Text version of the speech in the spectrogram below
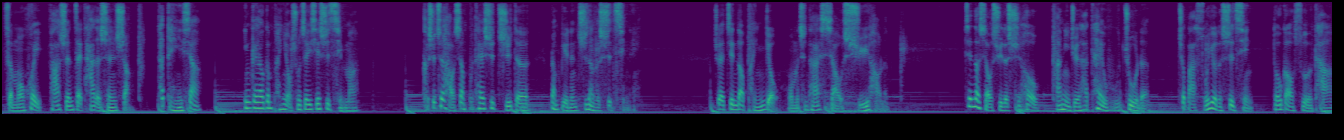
怎么会发生在他的身上？他等一下应该要跟朋友说这些事情吗？可是这好像不太是值得让别人知道的事情呢。就在见到朋友，我们称他小徐好了。见到小徐的时候，阿妮觉得他太无助了，就把所有的事情都告诉了他。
